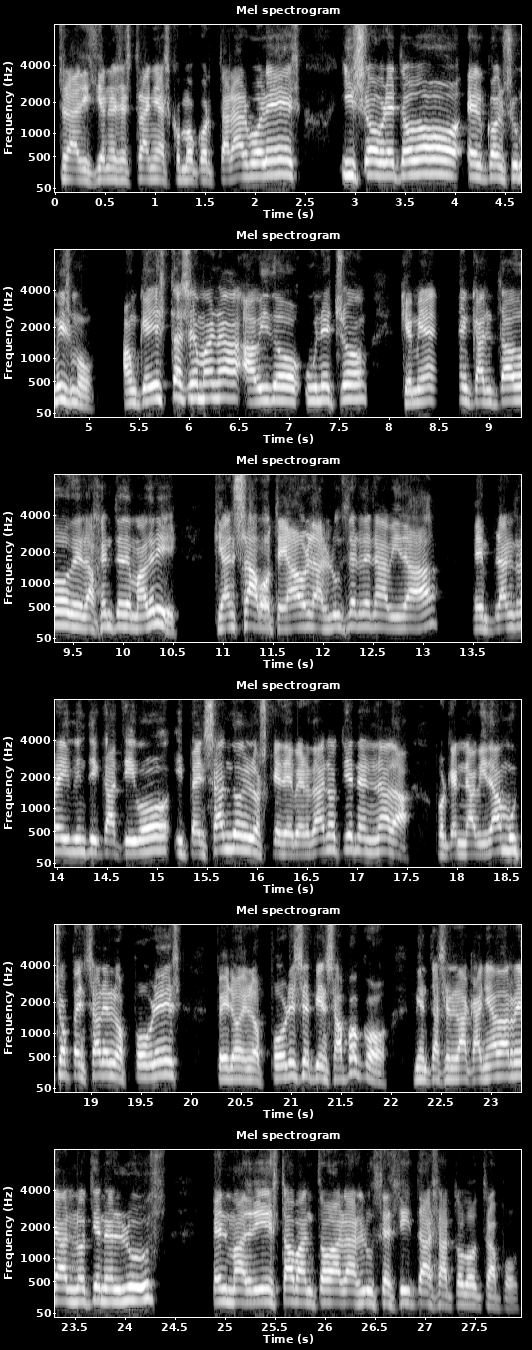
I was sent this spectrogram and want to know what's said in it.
tradiciones extrañas como cortar árboles y sobre todo el consumismo. Aunque esta semana ha habido un hecho que me ha encantado de la gente de Madrid, que han saboteado las luces de Navidad en plan reivindicativo y pensando en los que de verdad no tienen nada, porque en Navidad mucho pensar en los pobres, pero en los pobres se piensa poco. Mientras en la Cañada Real no tienen luz, en Madrid estaban todas las lucecitas a todo trapo.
